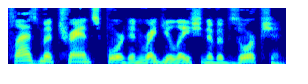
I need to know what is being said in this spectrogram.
Plasma transport and regulation of absorption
